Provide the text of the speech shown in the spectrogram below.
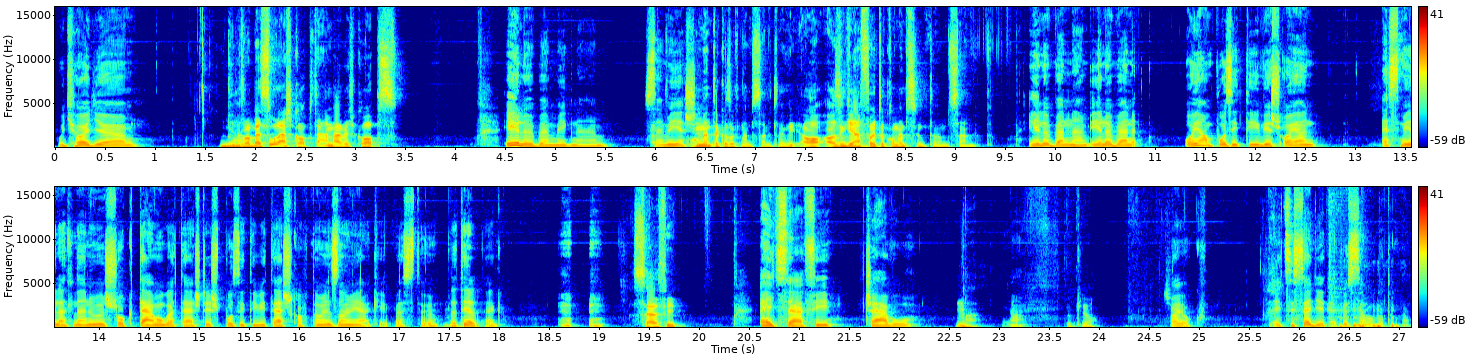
Úgyhogy ö, Durva beszólást kaptál már, vagy kapsz? élőben még nem, személyesen. Kommentek azok nem számítanak. Az igen fajta komment szerintem nem számít. Élőben nem. Élőben olyan pozitív és olyan eszméletlenül sok támogatást és pozitivitást kaptam, ez valami elképesztő. De tényleg. Selfie? Egy selfie, csávó. Na, Ja. tök jó. Csajok. Légy szedjétek össze magatokat.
